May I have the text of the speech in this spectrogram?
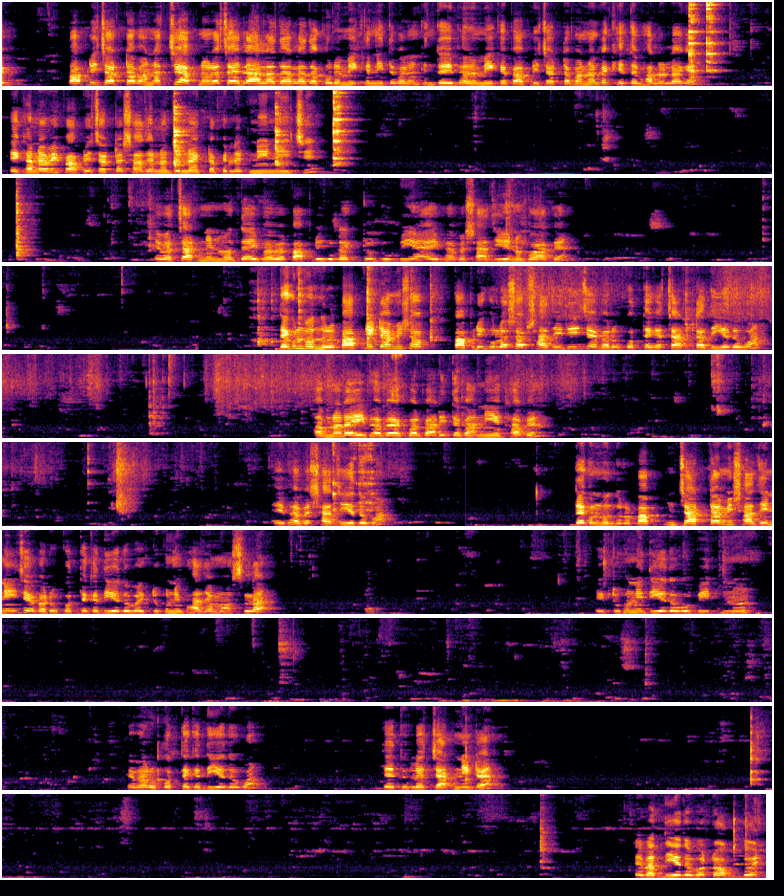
পাপড়ি চাটটা বানাচ্ছি। আপনারা চাইলে আলাদা আলাদা করে মেখে নিতে পারেন, কিন্তু এইভাবে মেখে পাপড়ি চাটটা বানালে খেতে ভালো লাগে। এখানে আমি পাপড়ি চাটটা সাজানোর জন্য একটা প্লেট নিয়ে নিয়েছি। এবার চাটনির মধ্যে এইভাবে পাপড়িগুলো একটু ডুবিয়ে এইভাবে সাজিয়ে নেব আগে। দেখুন বন্ধুরা, পাপড়িটা আমি সব পাপড়িগুলো সব সাজিয়ে দিয়েছি, এবার উপর থেকে চারটা দিয়ে দেবো। আপনারা এইভাবে একবার বাড়িতে বানিয়ে খাবেন। এইভাবে সাজিয়ে দেবো। দেখুন বন্ধুরা, পাপ, চারটা আমি সাজিয়ে নিয়েছি, এবার উপর থেকে দিয়ে দেবো একটুখানি ভাজা মশলা। একটুখানি দিয়ে দেবো বিট নুন। এবার উপর থেকে দিয়ে দেবো তেঁতুলের চাটনিটা। এবার দিয়ে দেবো টক দই।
